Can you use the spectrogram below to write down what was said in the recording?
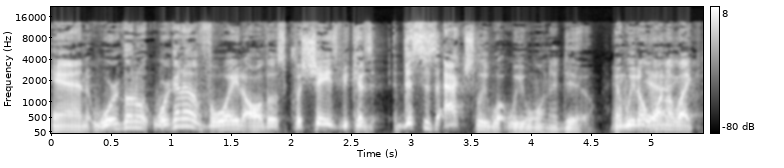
and we're going to we're going to avoid all those clichés because this is actually what we want to do. And we don't Yeah. want to like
